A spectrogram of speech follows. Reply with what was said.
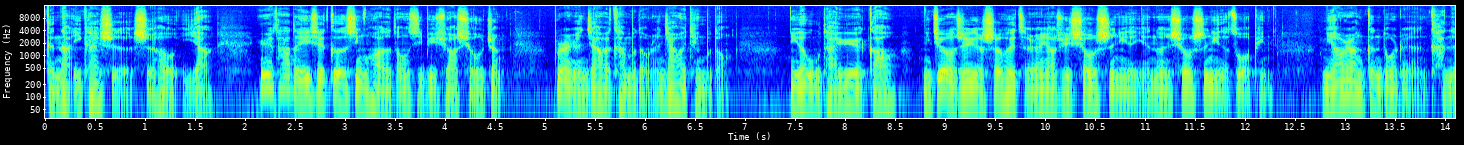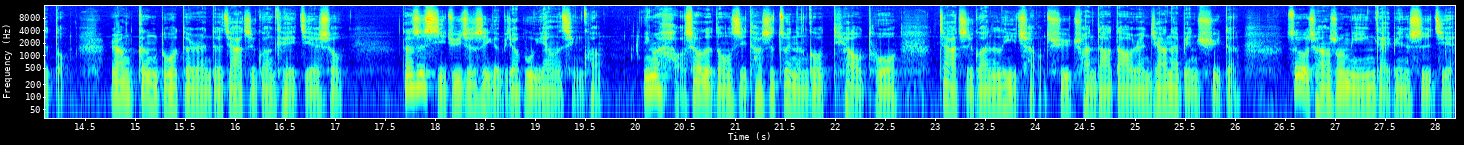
跟他一开始的时候一样？因为他的一些个性化的东西必须要修正，不然人家会看不懂，人家会听不懂。你的舞台越高，你就有这个社会责任要去修饰你的言论，修饰你的作品。你要让更多的人看得懂，让更多的人的价值观可以接受。但是喜剧这是一个比较不一样的情况。因为好笑的东西，它是最能够跳脱价值观立场去传达到人家那边去的，所以我常常说，民音改变世界，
